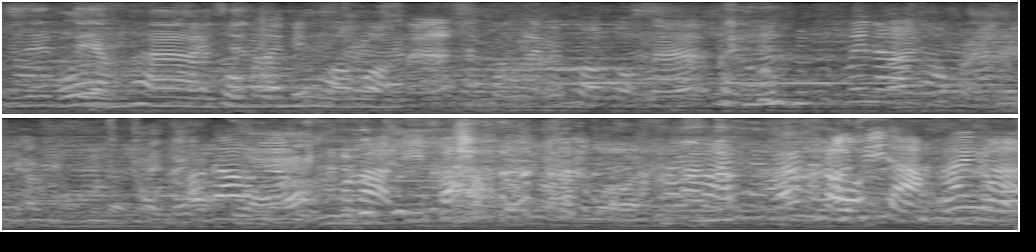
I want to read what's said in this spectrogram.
ไม่ได้เตรียมผ้าใครมาพเช็งดอะไรไม่พอน้ำบมูอกกนะใครพงอะไรไม่พอบอกนะ ไม่น่าพอใครได้เอาดาวเนี่ยกุหลาบดีค่ะอันนั้นเอาที่อยากให้อะ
